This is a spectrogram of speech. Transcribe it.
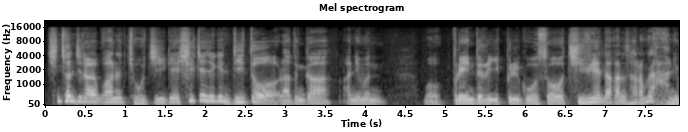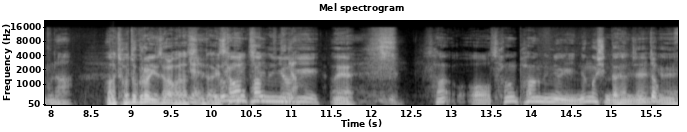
신천지라고 하는 조직의 실제적인 리더라든가 아니면 뭐 브레인들을 이끌고서 지휘해 나가는 사람은 아니구나. 아, 저도 그런 인상을 받았습니다. 예, 상황 파악? 능력이 예. 사, 어, 상황 파악 능력이 있는 것인가 현재? 일단 예.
